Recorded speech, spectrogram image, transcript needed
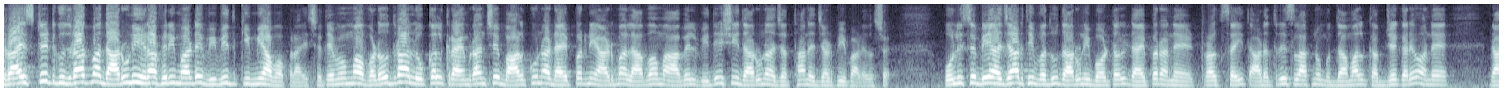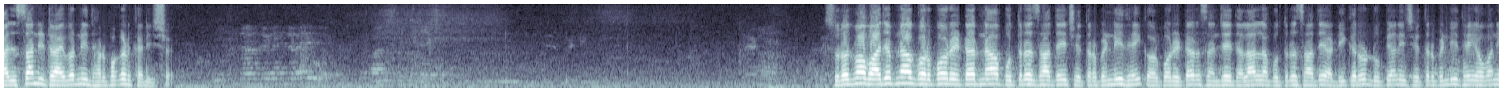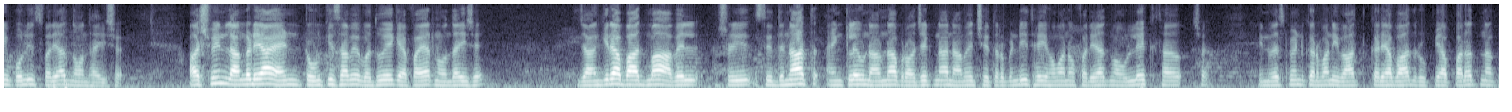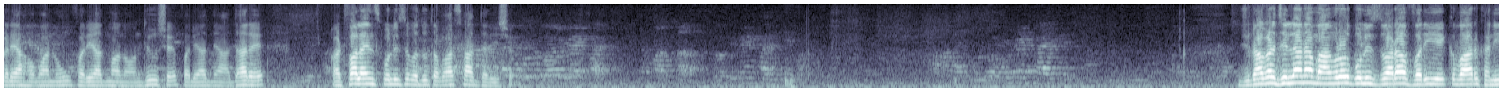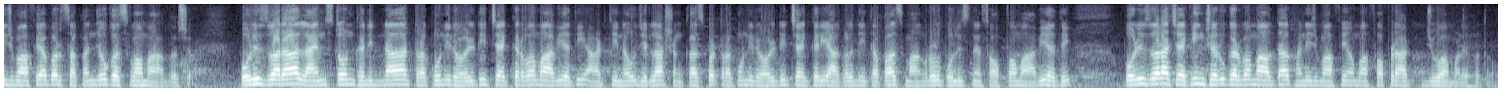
Try state ગુજરાતમાં દારૂની હેરાફેરી માટે વિવિધ કિમિયા વપરાય છે તેવામાં વડોદરા લોકલ ક્રાઇમ બ્રાન્ચે બાળકોના ડાયપરની આડમાં લાવવામાં આવેલ વિદેશી દારૂના જથ્થાને ઝડપી પાડ્યો છે પોલીસે બે હજારથી વધુ દારૂની બોટલ ડાયપર અને ટ્રક સહિત આડત્રીસ લાખનો મુદ્દામાલ કબજે કર્યો અને રાજસ્થાની ડ્રાઈવરની ધરપકડ કરી છે સુરતમાં ભાજપના કોર્પોરેટરના પુત્ર સાથે છેતરપિંડી થઈ કોર્પોરેટર સંજય દલાલના પુત્ર સાથે અઢી કરોડ રૂપિયાની છેતરપિંડી થઈ હોવાની પોલીસ ફરિયાદ નોંધાઈ છે અશ્વિન લાંગડિયા એન્ડ ટોળકી સામે વધુ એક એફઆઈઆર નોંધાઈ છે જહાંગીરાબાદમાં આવેલ શ્રી સિદ્ધનાથ એન્કલેવ નામના પ્રોજેક્ટના નામે છેતરપિંડી થઈ હોવાનો ફરિયાદમાં ઉલ્લેખ થયો છે ઇન્વેસ્ટમેન્ટ કરવાની વાત કર્યા બાદ રૂપિયા પરત ન કર્યા હોવાનું ફરિયાદમાં નોંધ્યું છે ફરિયાદને આધારે અઠવા લાઇન્સ પોલીસે વધુ તપાસ હાથ ધરી છે જુનાગઢ જિલ્લાના માંગરોળ પોલીસ દ્વારા ફરી એકવાર ખનીજ માફિયા પર સકંજો કસવામાં આવ્યો છે. પોલીસ દ્વારા લાઇમસ્ટોન ખનીજના ટ્રકોની રોયલ્ટી ચેક કરવામાં આવી હતી. આઠથી નવ જેટલા શંકાસ્પદ ટ્રકોની રોયલ્ટી ચેક કરી આગળની તપાસ માંગરોળ પોલીસને સોંપવામાં આવી હતી. પોલીસ દ્વારા ચેકિંગ શરૂ કરવામાં આવતા ખનીજ માફિયામાં ફફડાટ જોવા મળ્યો હતો.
